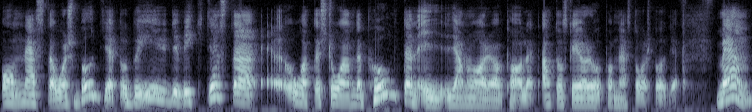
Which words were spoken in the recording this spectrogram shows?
om nästa års budget och det är ju det viktigaste eh, återstående punkten i januariavtalet, att de ska göra upp om nästa års budget. Men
